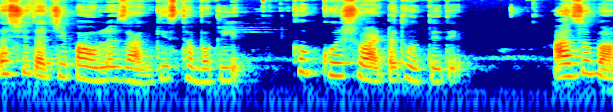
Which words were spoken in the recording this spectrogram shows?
तशी त्याची पावलं जागीच थबकली. खूप खुश वाटत होते ते. आजोबा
